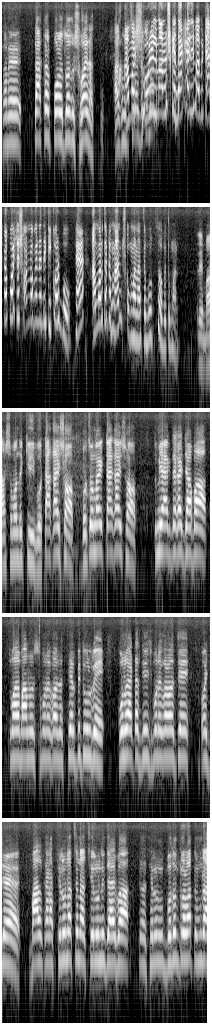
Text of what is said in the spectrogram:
মানে টাকার পরে তোমাকে সহায় রাখব। আমার শরীর মানুষকে দেখাই দিব আমি টাকা পয়সা স্বর্ণ কেনে দিয়ে কি করব? হ্যাঁ? আমার তো একটা মান সম্মান আছে বুঝতে হবে তোমার? আরে মার সম্বন্ধে কি হইব টাকাই সব। বোঝো নাই টাকাই সব। তুমি এক জায়গায় যাবা তোমার মানুষ মনে করো সেলফি তুলবে কোনো একটা জিনিস মনে করো যে ওই যে বাল কাটা সেলুন আছে না সেলুনে যাইবা সেলুন উদ্বোধন করবা তোমরা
